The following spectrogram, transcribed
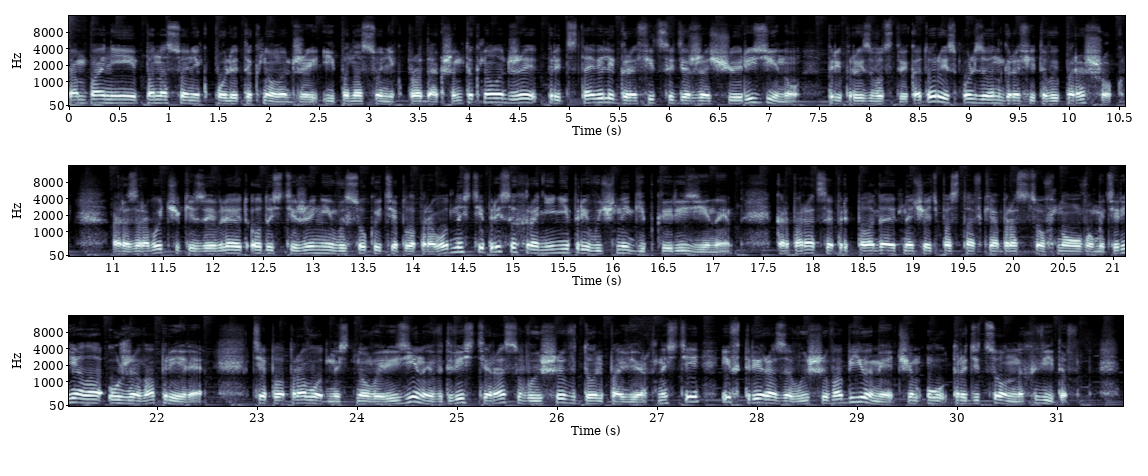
Компании Panasonic Polytechnology и Panasonic Production Technology представили графит-содержащую резину, при производстве которой использован графитовый порошок. Разработчики заявляют о достижении высокой теплопроводности при сохранении привычной гибкой резины. Корпорация предполагает начать поставки образцов нового материала уже в апреле. Теплопроводность новой резины в 200 раз выше вдоль поверхности и в 3 раза выше в объеме, чем у традиционных видов.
